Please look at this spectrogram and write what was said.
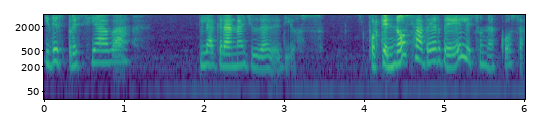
y despreciaba la gran ayuda de Dios. Porque no saber de Él es una cosa,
